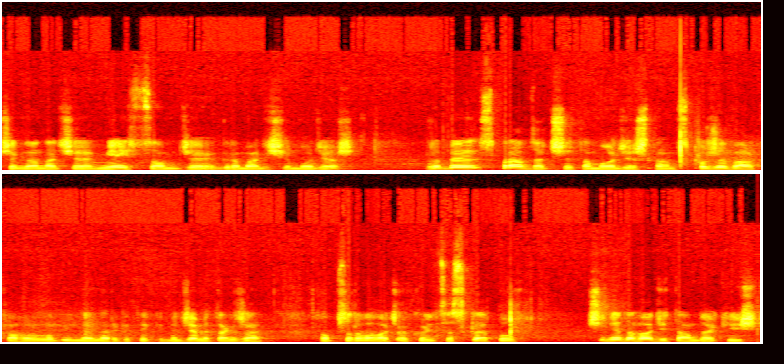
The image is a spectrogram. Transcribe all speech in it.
przeglądać się miejscom, gdzie gromadzi się młodzież, żeby sprawdzać, czy ta młodzież tam spożywa alkohol lub inne energetyki. Będziemy także obserwować okolice sklepów, czy nie dochodzi tam do jakichś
